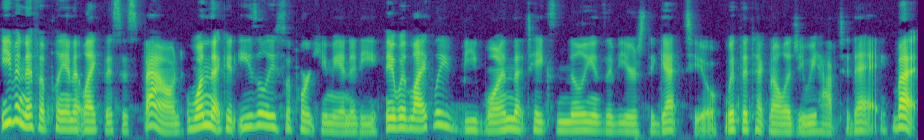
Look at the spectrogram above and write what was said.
Even if a planet like this is found, one that could easily support humanity, it would likely be one that takes millions of years to get to with the technology we have today. But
